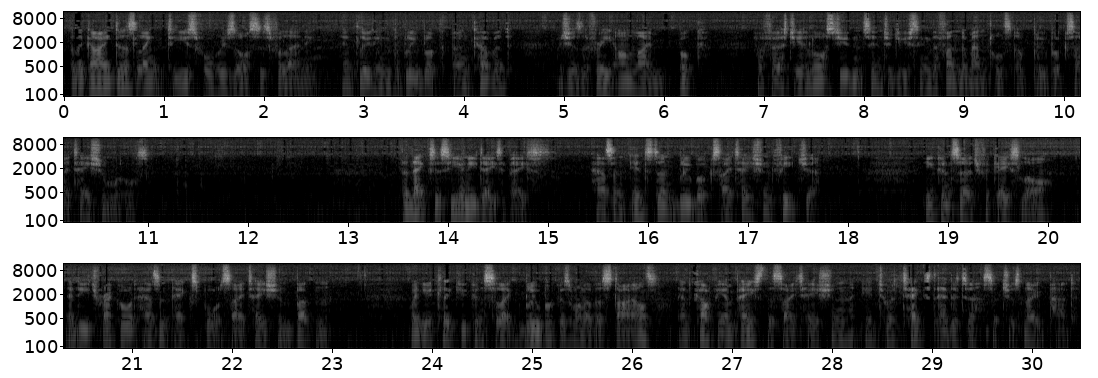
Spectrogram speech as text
but the guide does link to useful resources for learning, including the Blue Book Uncovered, which is a free online book for first year law students introducing the fundamentals of Blue Book citation rules. The Nexis Uni database has an instant Blue Book citation feature. You can search for case law and each record has an export citation button. When you click you can select Blue Book as one of the styles and copy and paste the citation into a text editor such as Notepad.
